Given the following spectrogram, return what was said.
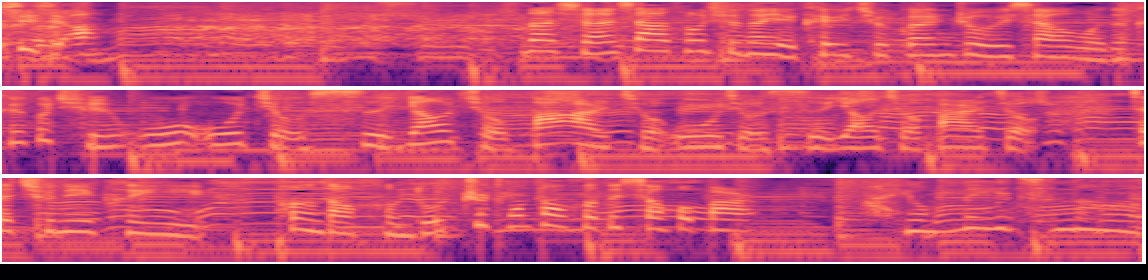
谢谢啊。那喜欢夏同学呢，也可以去关注一下我的 QQ 群五五九四幺九八二九五五九四幺九八二九，在群里可以碰到很多志同道合的小伙伴，还有妹子呢。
